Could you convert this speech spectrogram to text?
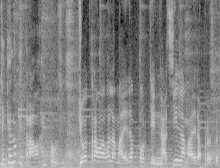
¿Usted qué es lo que trabaja entonces? Yo trabajo la madera porque nací en la madera, Próspero.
